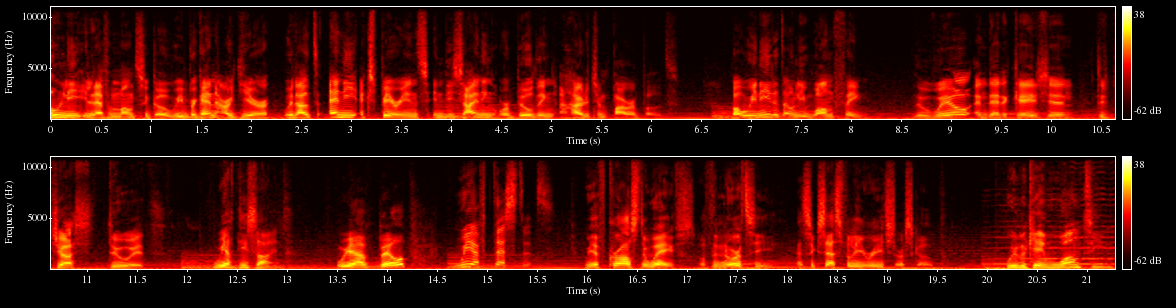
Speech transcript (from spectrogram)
Only 11 months ago we began our year without any experience in designing or building a hydrogen powered boat. But we needed only one thing. The will and dedication to just do it. We have designed. We have built. We have tested. We have crossed the waves of the North Sea and successfully reached our scope. We became one team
